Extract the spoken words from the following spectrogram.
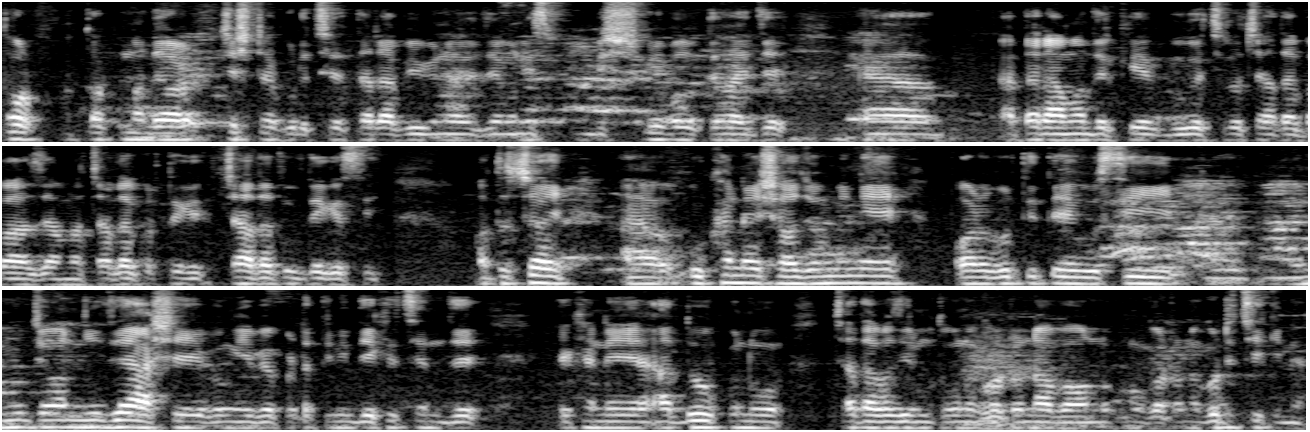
তক- তকমা দেওয়ার চেষ্টা করেছে। তারা বিভিন্ন যেমন করে বলতে হয় যে তারা আমাদেরকে বলেছিল চাঁদাবাজ, আমরা চাঁদা করতে চাঁদা তুলতে গেছি। অথচ ওখানে সজমিনে পরবর্তীতে ওসি মনুজ্জামান নিজে আসে এবং এই ব্যাপারটা তিনি দেখেছেন যে, এখানে আদৌ কোনো চাঁদাবাজির মতো কোনো ঘটনা বা অন্য কোনো ঘটনা ঘটেছে কিনা।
